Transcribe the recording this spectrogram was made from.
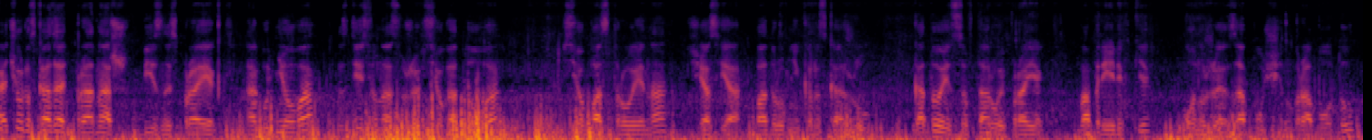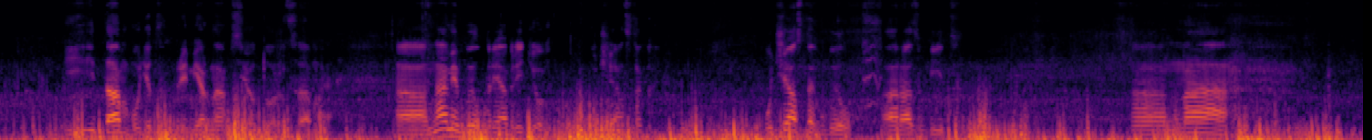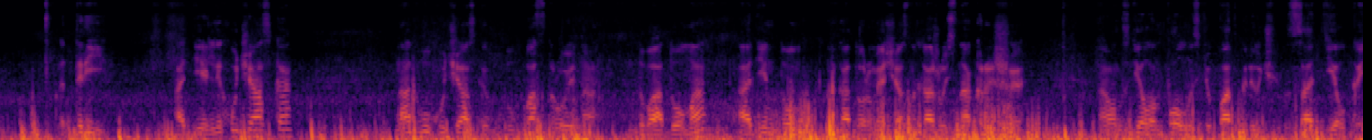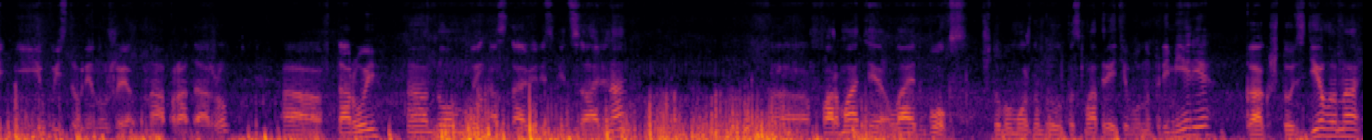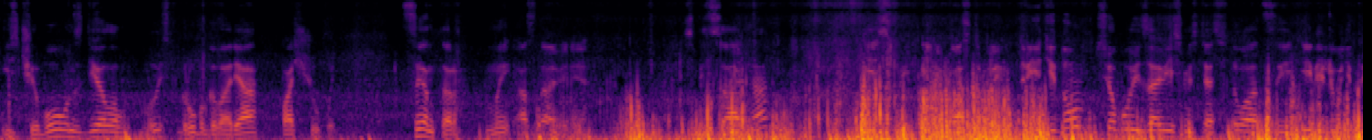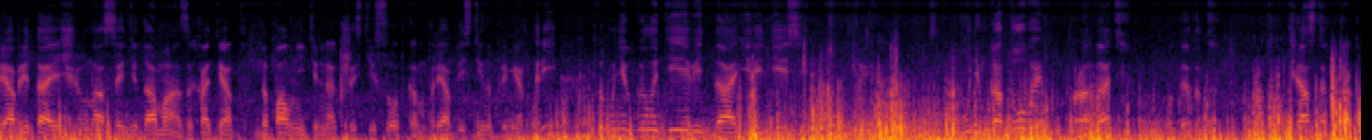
Хочу рассказать про наш бизнес-проект Агуднева. Здесь у нас уже все готово, все построено. Сейчас я подробненько расскажу. Готовится второй проект в Апрелевке. Он уже запущен в работу. И там будет примерно все то же самое. А, нами был приобретен участок. Участок был а, разбит а, на три отдельных участка. На двух участках построено два дома. Один дом, на котором я сейчас нахожусь на крыше, а он сделан полностью под ключ с отделкой и выставлен уже на продажу. А второй а, дом мы оставили специально в формате Lightbox, чтобы можно было посмотреть его на примере, как что сделано, из чего он сделал, то есть, грубо говоря, пощупать. Центр мы оставили специально. Здесь мы или построим третий дом, все будет в зависимости от ситуации, или люди, приобретающие у нас эти дома, захотят дополнительно к 600 приобрести, например, 3, чтобы у них было 9, да, или 10. Мы будем готовы продать вот этот участок как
